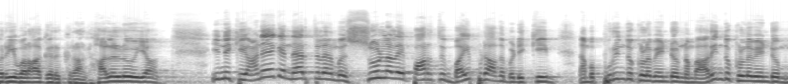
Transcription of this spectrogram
பெரியவராக இருக்கிறார். ஹலலூயா இன்னைக்கு அநேக நேரத்தில் நம்ம சூழ்நிலை பார்த்து பயப்படாதபடிக்கு நம்ம புரிந்து கொள்ள வேண்டும் நம்ம அறிந்து கொள்ள வேண்டும்.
